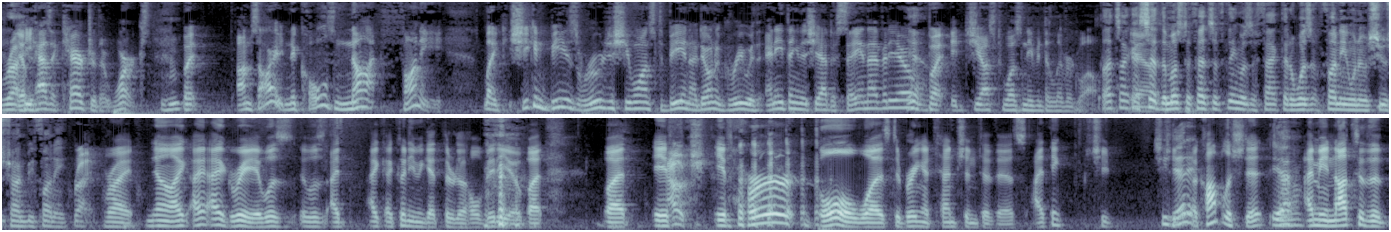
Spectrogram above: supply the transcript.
Right. He has a character that works. But I'm sorry, Nicole's not funny. Like she can be as rude as she wants to be, and I don't agree with anything that she had to say in that video. Yeah. But it just wasn't even delivered well. That's like I said. The most offensive thing was the fact that it wasn't funny when it was, she was trying to be funny. right. Right. No, I, I, I agree. It was it was I, I I couldn't even get through the whole video, but but if Ouch. if her goal was to bring attention to this, I think she She did it. accomplished it. Yeah. I mean, not to the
